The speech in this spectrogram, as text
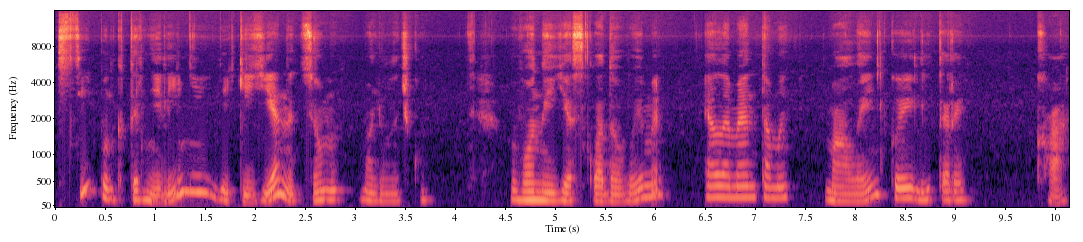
всі пунктирні лінії, які є на цьому малюночку. Вони є складовими елементами маленької літери К.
